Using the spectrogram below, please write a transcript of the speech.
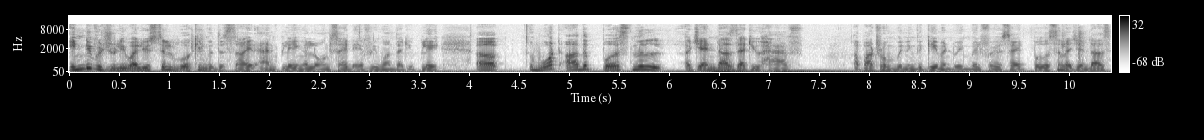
individually, while you're still working with the side and playing alongside everyone that you play, uh, what are the personal agendas that you have, apart from winning the game and doing well for your side? Personal agendas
